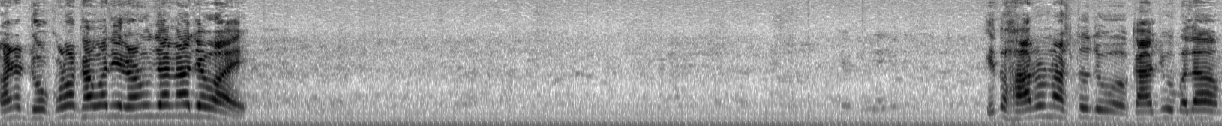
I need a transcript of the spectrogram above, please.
અને ઢોકળો ખાવાથી રણુજા ના જવાય. એ તો સારો નાસ્તો જુઓ, કાજુ, બદામ.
